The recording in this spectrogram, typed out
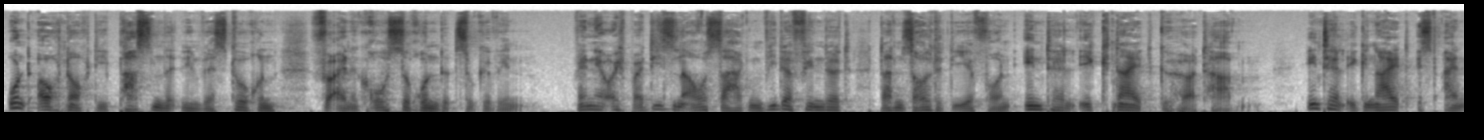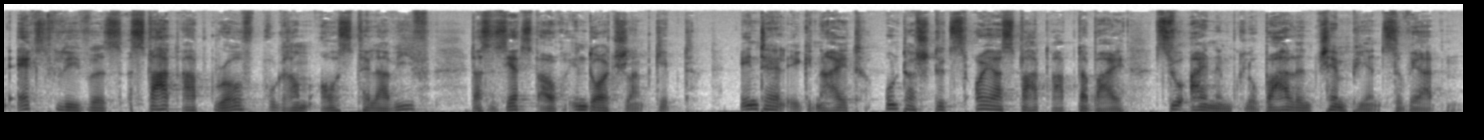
und auch noch die passenden Investoren für eine große Runde zu gewinnen. Wenn ihr euch bei diesen Aussagen wiederfindet, dann solltet ihr von Intel Ignite gehört haben. Intel Ignite ist ein exklusives Startup Growth Programm aus Tel Aviv, das es jetzt auch in Deutschland gibt. Intel Ignite unterstützt euer Startup dabei, zu einem globalen Champion zu werden.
